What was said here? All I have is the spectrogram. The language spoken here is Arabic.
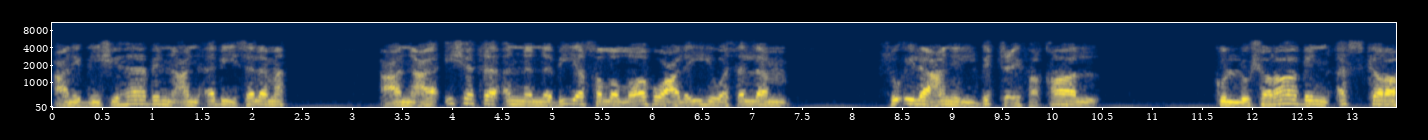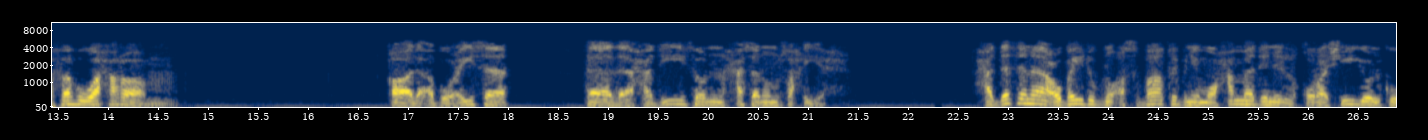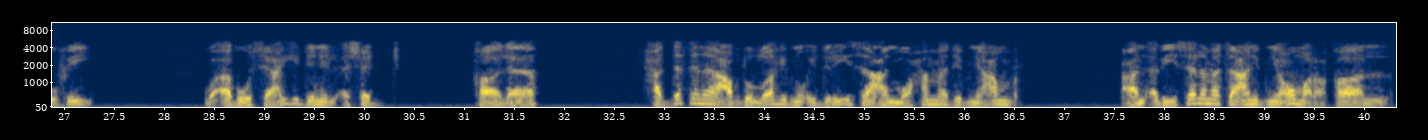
عن ابن شهاب عن أبي سلمة عن عائشة أن النبي صلى الله عليه وسلم سئل عن البتع فقال كل شراب أسكر فهو حرام. قال أبو عيسى هذا حديث حسن صحيح. حدثنا عبيد بن اسباط بن محمد القرشي الكوفي وأبو سعيد الأشج. قالا حدثنا عبد الله بن إدريس عن محمد بن عمرو عن أبي سلمة عن ابن عمر قال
